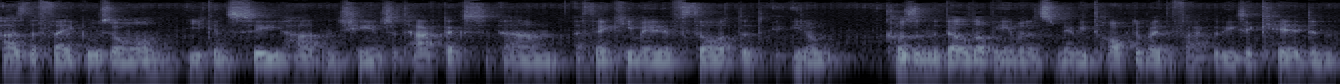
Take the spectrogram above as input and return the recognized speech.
as the fight goes on, you can see Hatton change the tactics. Um, I think he may have thought that you know because in the build up, even it's maybe talked about the fact that he's a kid and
